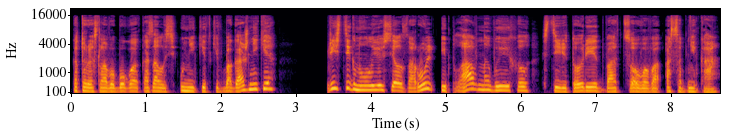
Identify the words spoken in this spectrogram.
которое, слава богу, оказалось у Никитки в багажнике, пристегнул ее, сел за руль и плавно выехал с территории дворцового особняка.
